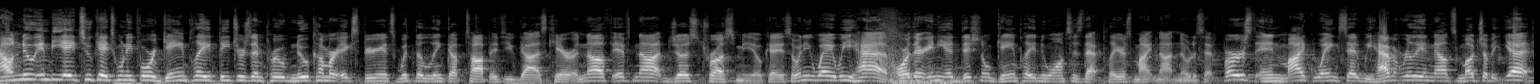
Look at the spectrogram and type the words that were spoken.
How new NBA 2K24 gameplay features improve newcomer experience with the link up top if you guys care enough. If not, just trust me, okay? So anyway, we have, are there any additional gameplay nuances that players might not notice at first? And Mike Wang said we haven't really announced much of it yet,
